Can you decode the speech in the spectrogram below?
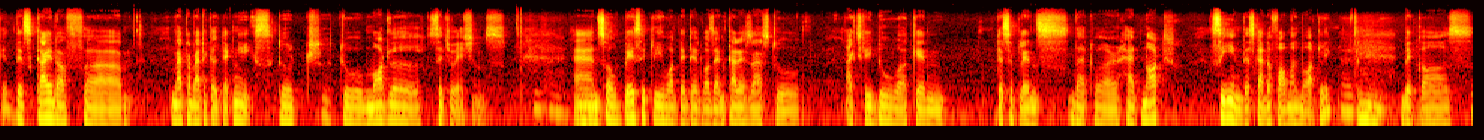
this kind of uh, mathematical techniques to to model situations. And so basically, what they did was encourage us to actually do work in disciplines that were had not seen this kind of formal modeling because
